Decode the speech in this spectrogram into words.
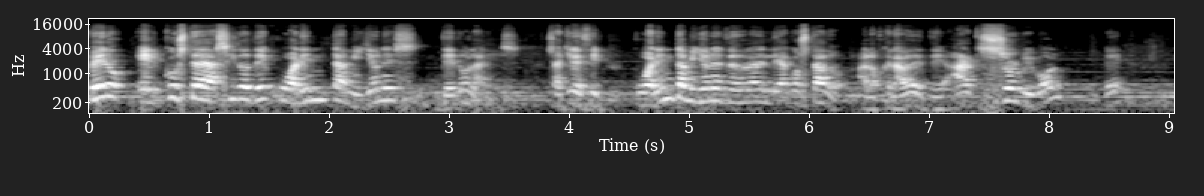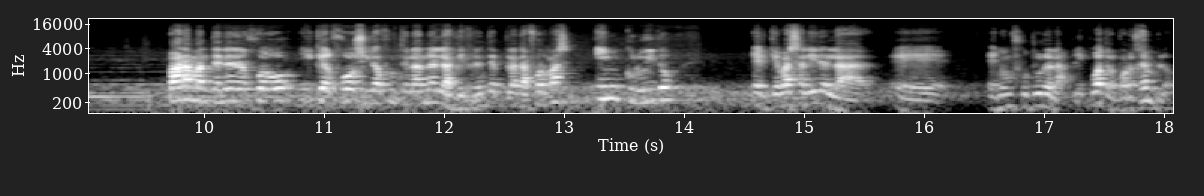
pero el coste ha sido de 40 millones de dólares. O sea, quiero decir, 40 millones de dólares le ha costado a los creadores de Ark Survival ¿eh? para mantener el juego y que el juego siga funcionando en las diferentes plataformas, incluido el que va a salir en, la, eh, en un futuro en la Play 4, por ejemplo.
